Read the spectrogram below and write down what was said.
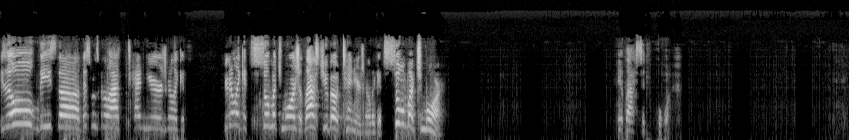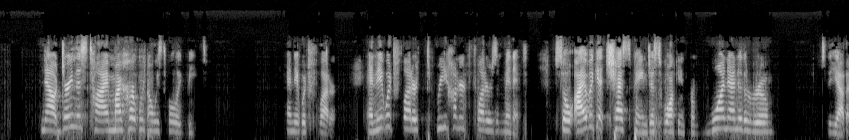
He said, "Oh, Lisa, this one's gonna last ten years. You're gonna like it. You're gonna like it so much more. It should last you about ten years. You're gonna like it so much more." It lasted four. Now, during this time, my heart wouldn't always fully beat, and it would flutter, and it would flutter 300 flutters a minute. So I would get chest pain just walking from one end of the room to the other.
